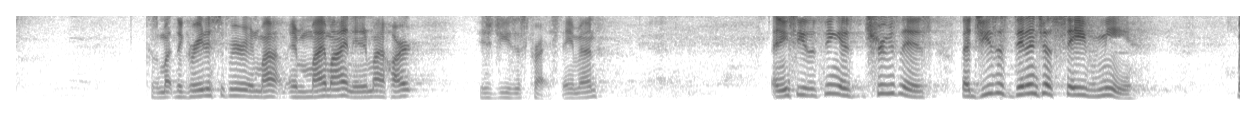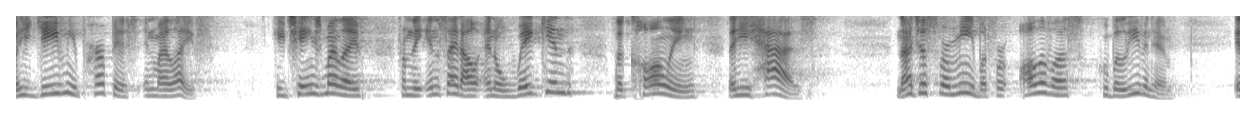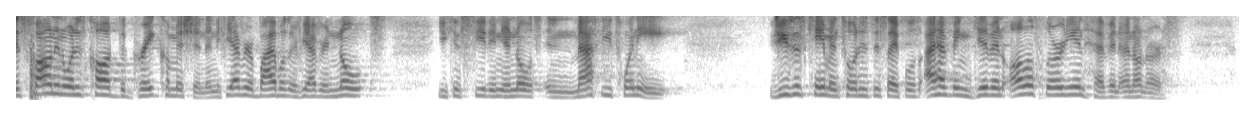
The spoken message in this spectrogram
Because the greatest superhero in my, in my mind and in my heart is Jesus Christ. Amen? And you see, the thing is, the truth is that Jesus didn't just save me, but he gave me purpose in my life. He changed my life from the inside out and awakened the calling that he has, not just for me, but for all of us who believe in him. It's found in what is called the Great Commission. And if you have your Bibles or if you have your notes, you can see it in your notes. In Matthew 28, Jesus came and told his disciples, I have been given all authority in heaven and on earth.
